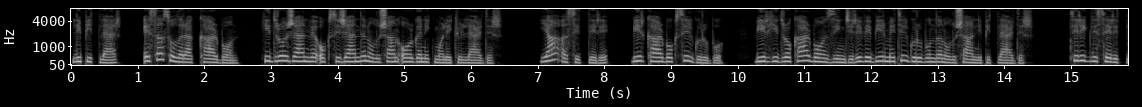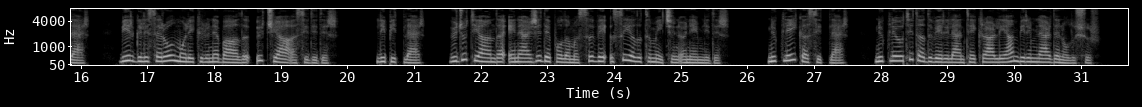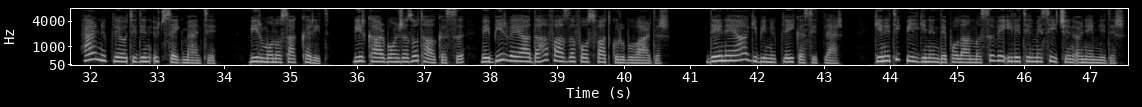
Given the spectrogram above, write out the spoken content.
Lipidler, esas olarak karbon, hidrojen ve oksijenden oluşan organik moleküllerdir. Yağ asitleri, bir karboksil grubu, bir hidrokarbon zinciri ve bir metil grubundan oluşan lipidlerdir. Trigliseritler, bir gliserol molekülüne bağlı 3 yağ asididir. Lipidler, vücut yağında enerji depolaması ve ısı yalıtımı için önemlidir. Nükleik asitler, nükleotit adı verilen tekrarlayan birimlerden oluşur. Her nükleotidin 3 segmenti, bir monosakkarit, bir karbonjazot halkası ve bir veya daha fazla fosfat grubu vardır. DNA gibi nükleik asitler, genetik bilginin depolanması ve iletilmesi için önemlidir.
